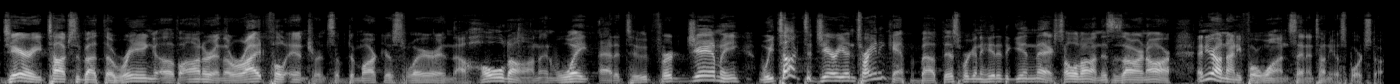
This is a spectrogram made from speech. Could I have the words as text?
Jerry talks about the ring of honor and the rightful entrance of Demarcus Ware and the hold on and wait attitude for Jamie. We talked to Jerry in training camp about this. We're going to hit it again next. Hold on. This is R&R and you're on 94.1 San Antonio Sports Star.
